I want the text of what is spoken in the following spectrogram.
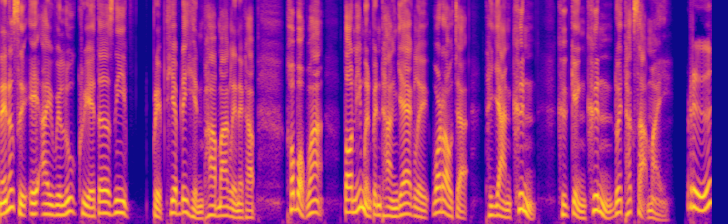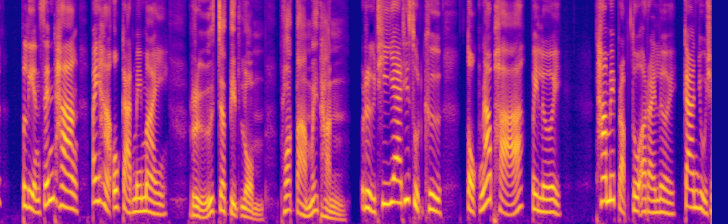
ในหนังสือ AI Value Creators นี่เปรียบเทียบได้เห็นภาพมากเลยนะครับ เขาบอกว่า ตอนนี้เหมือนเป็นทางแยกเลยว่าเราจะทะยานขึ้น คือเก่งขึ้นด้วยทักษะใหม่ หรือเปลี่ยนเส้นทางไปหาโอกาสใหม่ๆ หรือจะติดลม เพราะตามไม่ทัน หรือที่แย่ที่สุดคือ ตกหน้าผาไปเลย ถ้าไม่ปรับตัวอะไรเลย การอยู่เฉ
